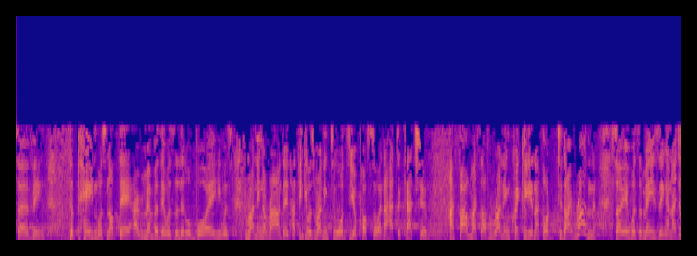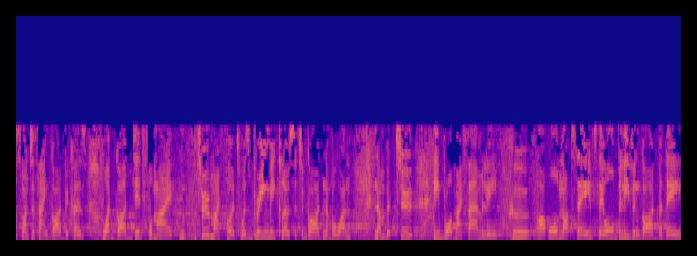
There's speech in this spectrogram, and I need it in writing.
serving, the pain was not there. I remember there was a little boy. He was running around and I think he was running towards the apostle and I had to catch him. I found myself running quickly and I thought, did I run? So it was amazing. And I just want to thank God because what God did for my, through my foot was bring me closer to God, number one. Number two, He brought my family who are all not saved. They all believe in God, but they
